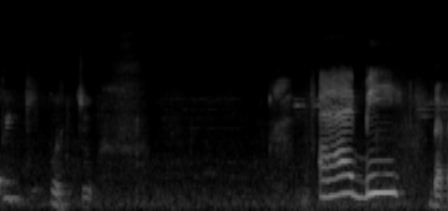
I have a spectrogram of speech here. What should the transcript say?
তুই কি করছ এ বি। দেখ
